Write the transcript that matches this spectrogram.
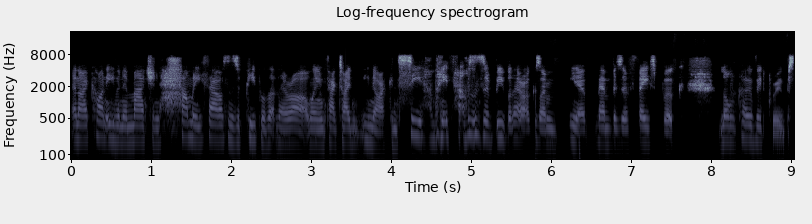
And i can't even imagine how many thousands of people that there are. Well in fact i you know i can see how many thousands of people there are because i'm you know members of facebook long covid groups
